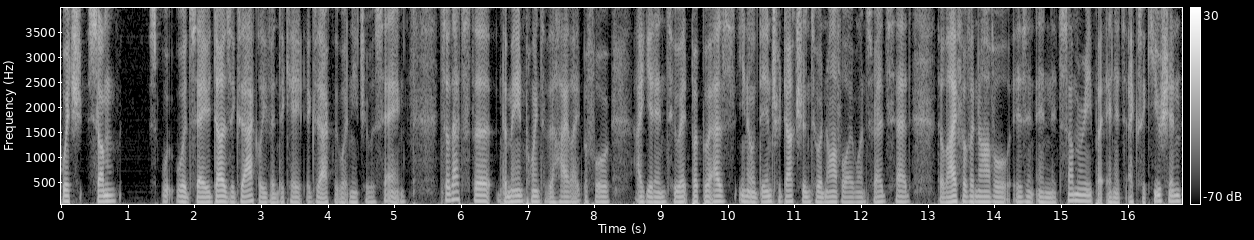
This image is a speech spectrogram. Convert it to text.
which some would say does exactly vindicate exactly what Nietzsche was saying. So that's the the main point of the highlight before I get into it. But, but as you know, the introduction to a novel I once read said, the life of a novel isn't in its summary, but in its execution.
